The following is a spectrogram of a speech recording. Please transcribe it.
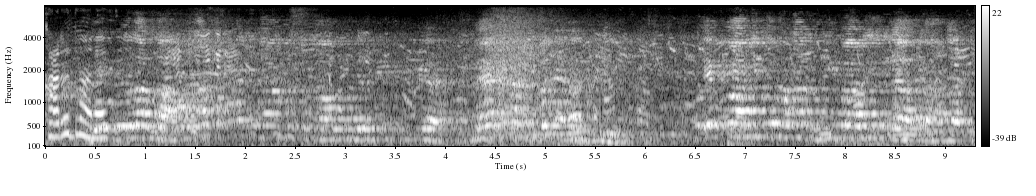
ਖਾਰੂ ਦੀਵਾਨ ਹਾਲ। ਇੱਕ ਪਾਰਟੀ ਤੋਂ ਬਣਾ ਦੂਜੀ ਪਾਰਟੀ ਨੂੰ ਯਾਦ ਕਰਨਾ ਸਾਡੀ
